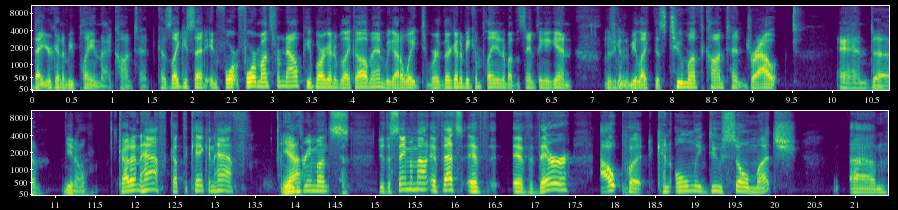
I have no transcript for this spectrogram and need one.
that you're going to be playing that content. Because, like you said, in four four months from now, people are going to be like, "Oh man, we got to wait." Where they're going to be complaining about the same thing again. There's going to be like this two month content drought, and uh, you know, cut it in half cut the cake in half and Yeah. three months do the same amount if that's if if their output can only do so much um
